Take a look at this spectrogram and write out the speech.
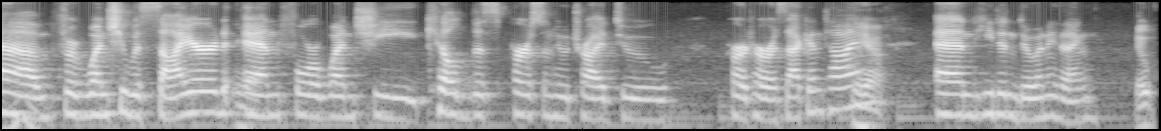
Um, for when she was sired Yeah. and for when she killed this person who tried to hurt her a second time Yeah. and he didn't do anything Nope.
